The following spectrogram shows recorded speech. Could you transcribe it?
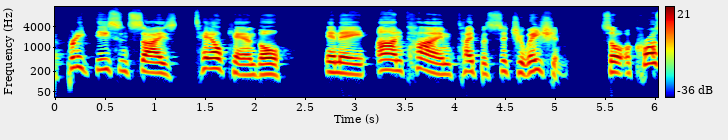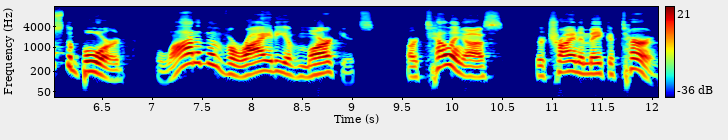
pretty decent sized tail candle in a on time type of situation. So across the board, a lot of the variety of markets are telling us they're trying to make a turn.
